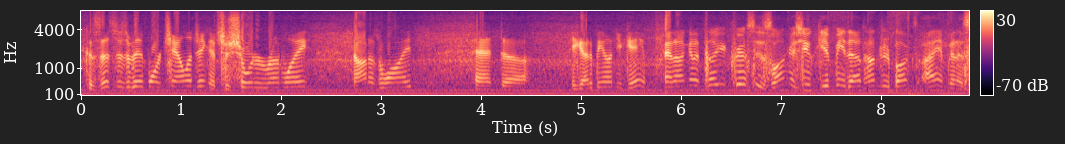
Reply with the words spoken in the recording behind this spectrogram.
because this is a bit more challenging. It's a shorter runway, not as wide, and uh, you got to be on your game. and I'm going to tell you, Chris, as long as you give me that hundred bucks, I am going to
